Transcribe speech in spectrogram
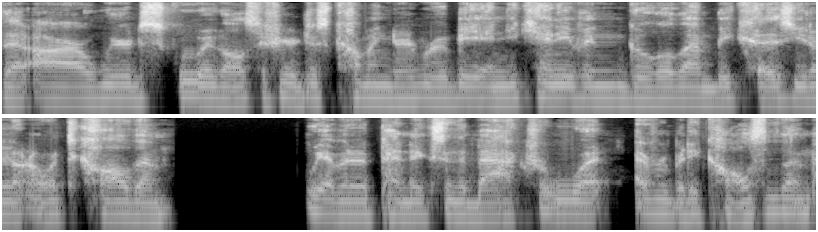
that are weird squiggles if you're just coming to Ruby and you can't even Google them because you don't know what to call them. We have an appendix in the back for what everybody calls them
